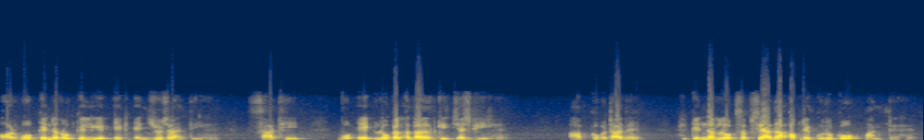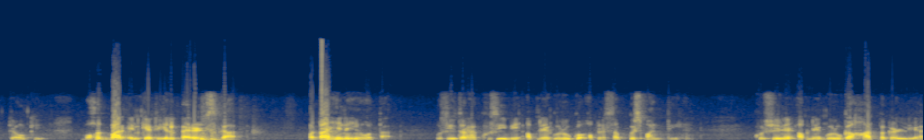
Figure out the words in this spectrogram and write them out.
और वो किन्नरों के लिए एक एनजीओ चलाती हैं। साथ ही वो एक लोकल अदालत की जज भी हैं। आपको बता दें कि किन्नर लोग सबसे ज़्यादा अपने गुरु को मानते हैं, क्योंकि बहुत बार इनके रियल पेरेंट्स का पता ही नहीं होता। उसी तरह खुशी भी अपने गुरु को अपना सब कुछ मानती हैं। खुशी ने अपने गुरु का हाथ पकड़ लिया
